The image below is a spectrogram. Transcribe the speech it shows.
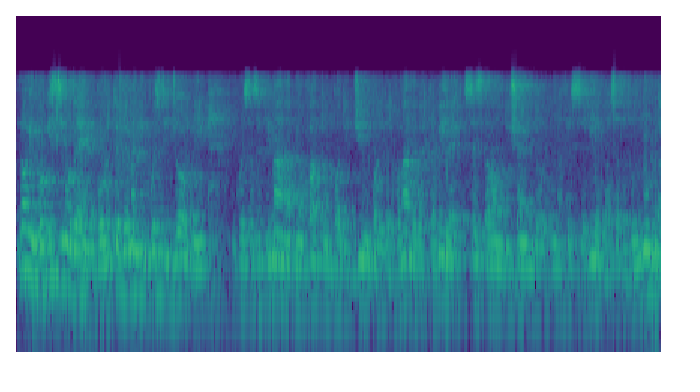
Noi in pochissimo tempo, perché ovviamente in questi giorni, in questa settimana abbiamo fatto un po' di giri, un po' di telefonate per capire se stavamo dicendo una fesseria basata sul nulla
